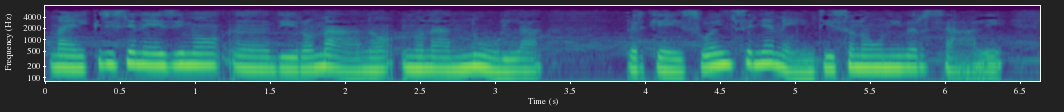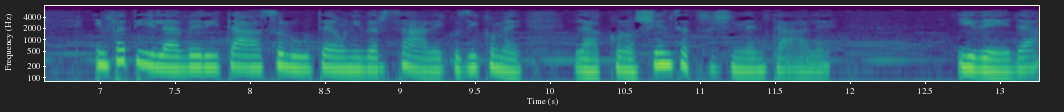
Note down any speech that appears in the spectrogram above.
Ma il cristianesimo eh, di Romano non ha nulla, perché i suoi insegnamenti sono universali. Infatti la verità assoluta è universale, così come la conoscenza trascendentale. I Veda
